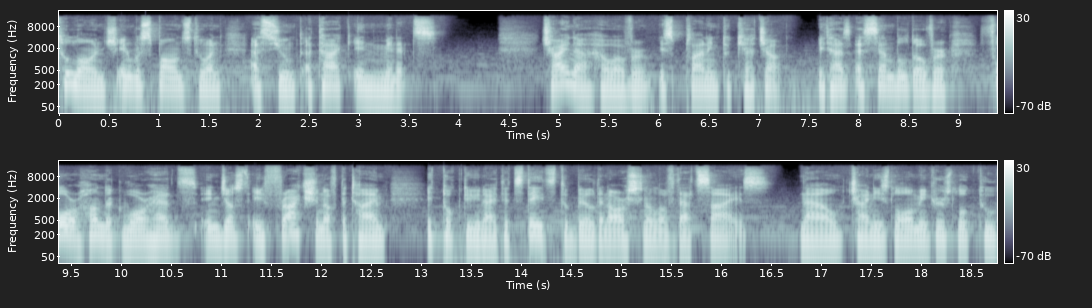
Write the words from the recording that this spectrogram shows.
to launch in response to an assumed attack in minutes. China, however, is planning to catch up. It has assembled over 400 warheads in just a fraction of the time it took the United States to build an arsenal of that size. Now, Chinese lawmakers look to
